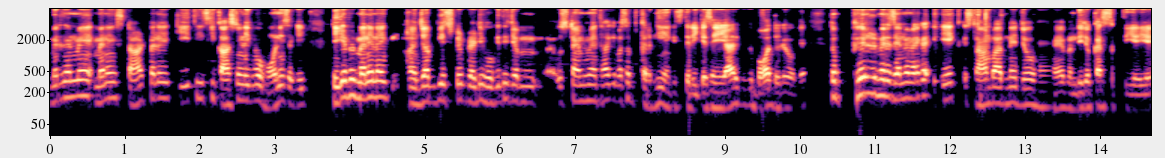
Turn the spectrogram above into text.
میرے ذہن میں میں نے اسٹارٹ پہلے کی تھی اس کی کاسٹنگ لیکن وہ ہو نہیں سکی۔ ٹھیک ہے، پھر میں نے لائک جب یہ اسکرپٹ ریڈی ہو گئی تھی، جب اس ٹائم میں تھا کہ بس اب کرنی ہے کسی طریقے سے، یار، کیونکہ بہت ڈیلے ہو گئے۔ تو پھر میرے ذہن میں میں نے کہا، ایک اسلام آباد میں جو ہے بندی، جو کر سکتی ہے یہ،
